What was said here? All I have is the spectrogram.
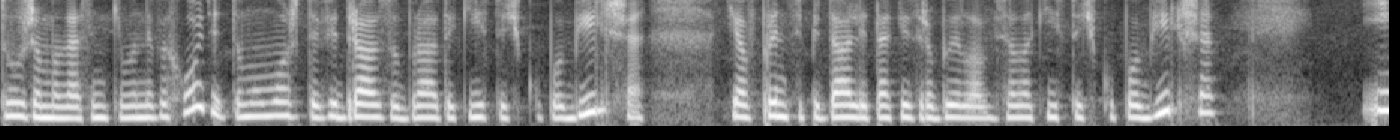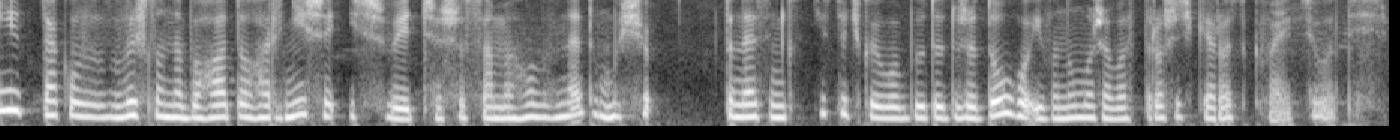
дуже малесенькі вони виходять, тому можете відразу брати кісточку побільше. Я, в принципі, далі так і зробила, взяла кісточку побільше. І так вийшло набагато гарніше і швидше, що саме головне, тому що тонесенькою кісточкою ви будете дуже довго і воно може вас трошечки розквецюватись.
